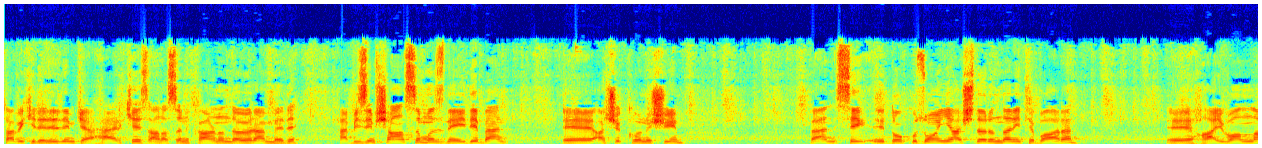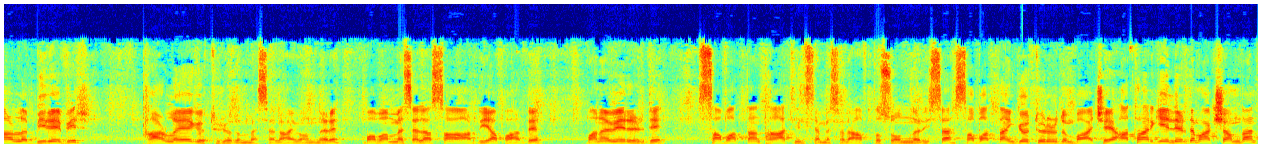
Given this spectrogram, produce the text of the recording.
Tabii ki de dedim ki herkes anasının karnında öğrenmedi. Ha bizim şansımız neydi? Ben eee, açık konuşayım. Ben se- e, 9-10 yaşlarından itibaren e, hayvanlarla birebir tarlaya götürüyordum mesela hayvanları. Babam mesela sağardı, yapardı. Bana verirdi. sabahtan tatilse mesela hafta sonlarıysa sabahtan götürürdüm bahçeye atar gelirdim akşamdan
